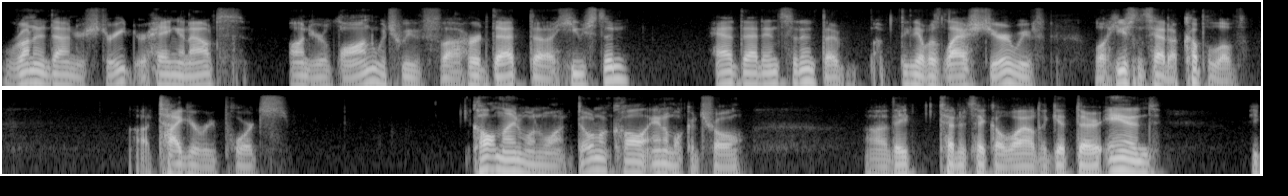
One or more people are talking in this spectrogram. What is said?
running down your street or hanging out on your lawn, which we've uh, heard that uh, Houston had that incident. I, I, think that was last year. We've well, Houston's had a couple of uh, tiger reports. Call 911. Don't call animal control. Uh, they tend to take a while to get there. And if you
